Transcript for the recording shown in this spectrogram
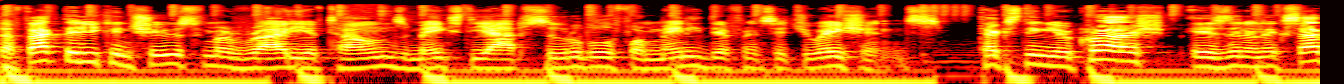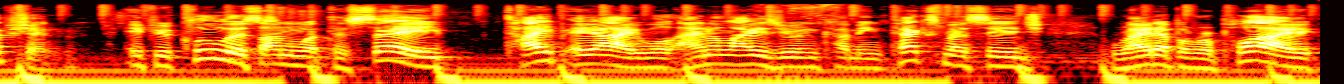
The fact that you can choose from a variety of tones makes the app suitable for many different situations. Texting your crush isn't an exception. If you're clueless on what to say, Type AI will analyze your incoming text message, write up a reply,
